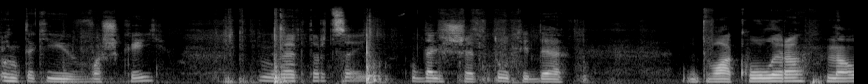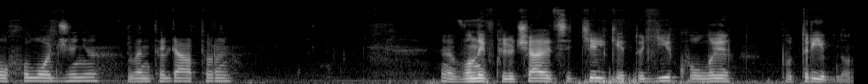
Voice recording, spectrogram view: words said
Він такий важкий інвектор цей. Далі тут іде два кулера на охолодження, вентилятори. Е, Вони включаються тільки тоді, коли потрібно,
